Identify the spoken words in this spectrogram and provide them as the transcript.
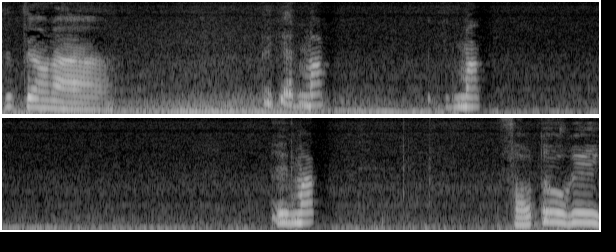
Tiếp theo là XS Max XS Max XS Max. 64GB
